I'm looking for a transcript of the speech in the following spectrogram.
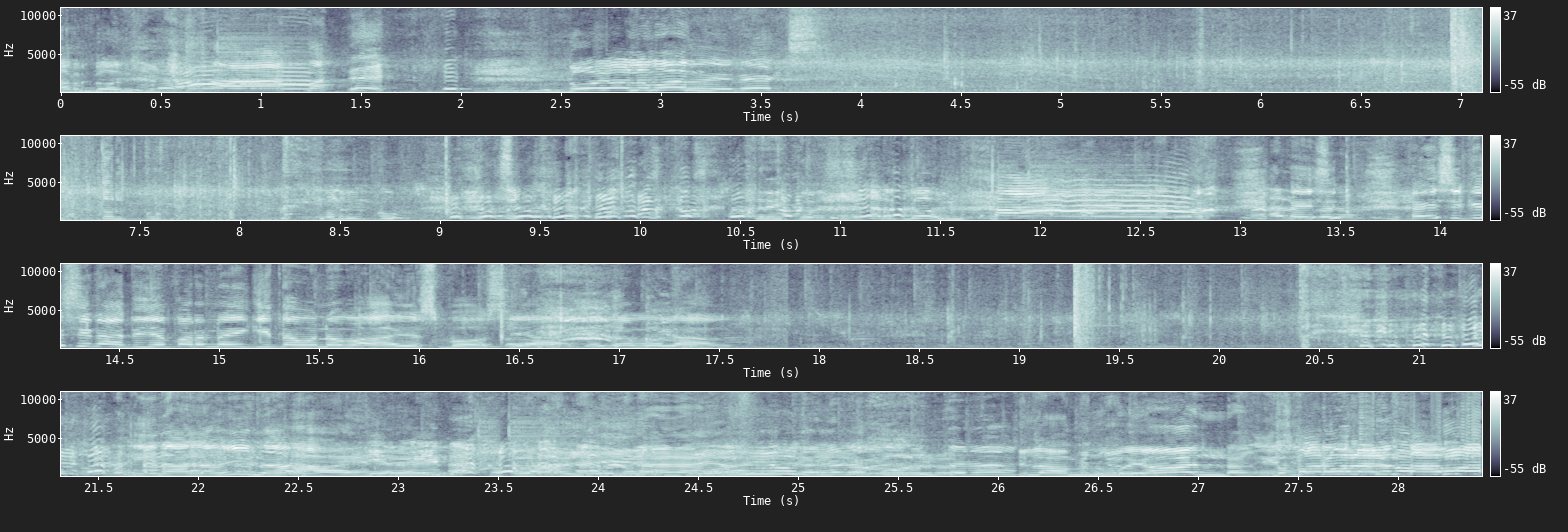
Argon! Mali. Daya naman! Okay, next. Turko! Turko! Argon! Ay, si, ay, si kasi natin yan para nakikita mo na maayos, boss. Yan, ganyan mo lang. oh, mahina lang yun, ha? Irwin! Wala yun. Silamin yun. ba yan? Ito parang wala ng tama!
